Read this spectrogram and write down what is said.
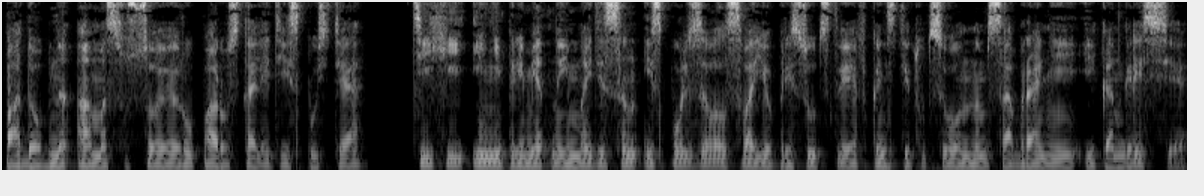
Подобно Амосу Сойеру пару столетий спустя, тихий и неприметный Мэдисон использовал свое присутствие в Конституционном собрании и Конгрессе,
